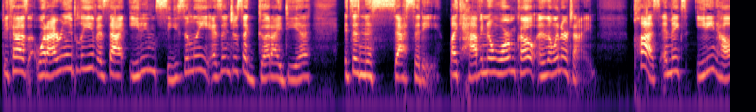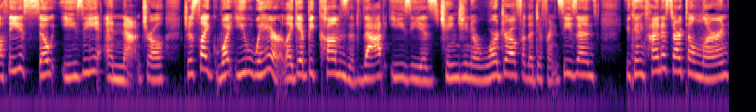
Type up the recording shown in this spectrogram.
Because what I really believe is that eating seasonally isn't just a good idea, it's a necessity, like having a warm coat in the wintertime. Plus, it makes eating healthy so easy and natural, just like what you wear. Like it becomes that easy as changing your wardrobe for the different seasons. You can kind of start to learn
